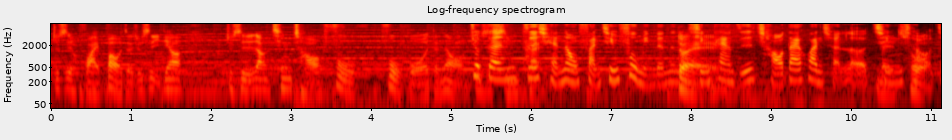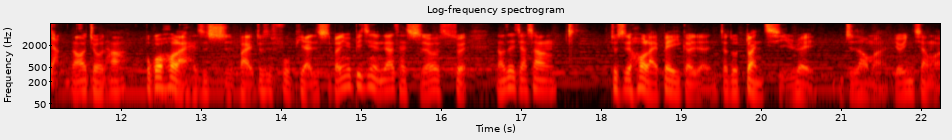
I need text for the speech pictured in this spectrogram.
就是怀抱着，就是一定要，就是让清朝复复活的那种，就跟之前那种反清复明的那种心态，只是朝代换成了清朝这样。然后就他，不过后来还是失败，就是复辟还是失败，因为毕竟人家才十二岁，然后再加上就是后来被一个人叫做段祺瑞。知道吗？有印象吗？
